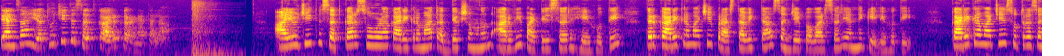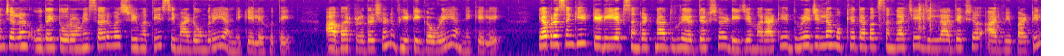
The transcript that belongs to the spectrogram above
त्यांचा यथोचित सत्कार करण्यात आला. आयोजित सत्कार सोहळा कार्यक्रमात अध्यक्ष म्हणून आर व्ही पाटील सर हे होते तर कार्यक्रमाची प्रास्ताविकता संजय पवार सर यांनी केली होती. कार्यक्रमाचे सूत्रसंचालन उदय तोरवणे सर व श्रीमती सीमा डोंगरे यांनी केले होते. आभार प्रदर्शन व्ही टी गवळे यांनी केले. या प्रसंगी टीडीएफ संघटना धुळे अध्यक्ष डी जे मराठे धुळे जिल्हा मुख्याध्यापक संघाचे जिल्हाध्यक्ष आर व्ही पाटील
